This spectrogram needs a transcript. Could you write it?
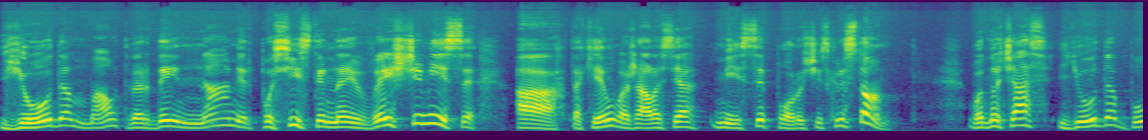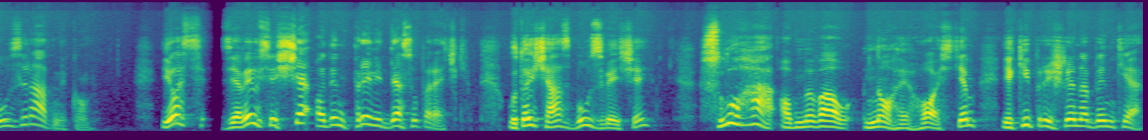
Юда мав твердий намір посісти найвище місце, а таким вважалося місце поруч із Христом. Водночас Юда був зрадником. І ось з'явився ще один привід для суперечки. У той час був звичай, слуга обмивав ноги гостям, які прийшли на бенкет.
